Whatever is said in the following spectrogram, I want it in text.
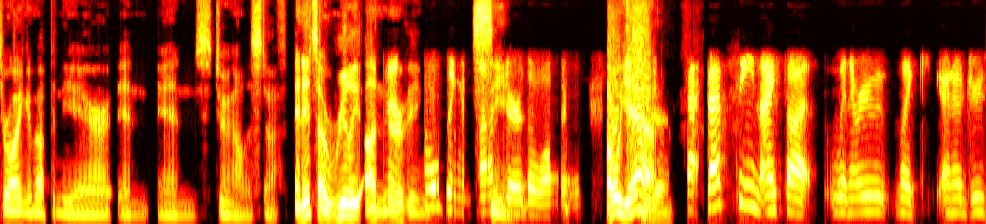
throwing him up in the air and and doing all this stuff. And it's a really unnerving holding him scene. under the water. Oh yeah. That that scene, I thought, whenever like I know Drew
